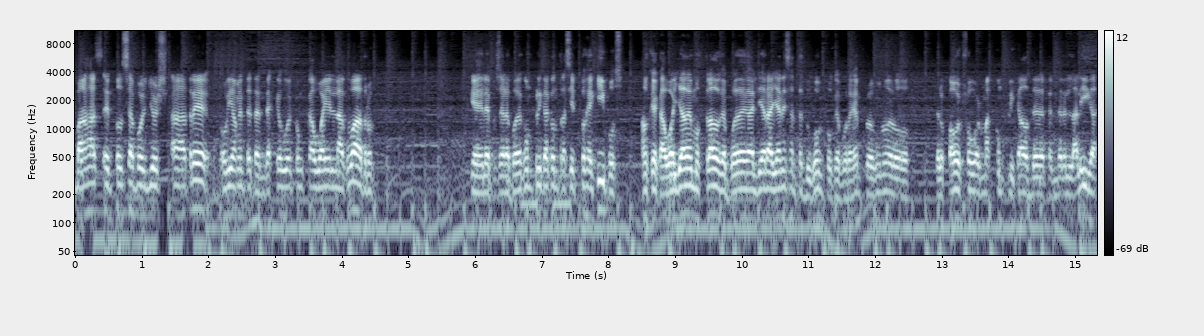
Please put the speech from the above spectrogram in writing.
bajas entonces a por George a 3. Obviamente tendrías que jugar con Kawhi en la 4 que se le puede complicar contra ciertos equipos, aunque Kawhi ya ha demostrado que puede guardiar a Giannis Antetokounmpo, que por ejemplo es uno de los, de los power forward más complicados de defender en la liga.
